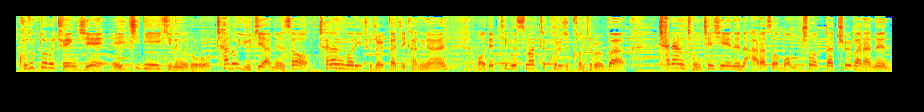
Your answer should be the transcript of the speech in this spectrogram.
고속도로 주행 시에 HDA 기능으로 차로 유지하면서 차간 거리 조절까지 가능한 어댑티브 스마트 크루즈 컨트롤과 차량 정체 시에는 알아서 멈추었다 출발하는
